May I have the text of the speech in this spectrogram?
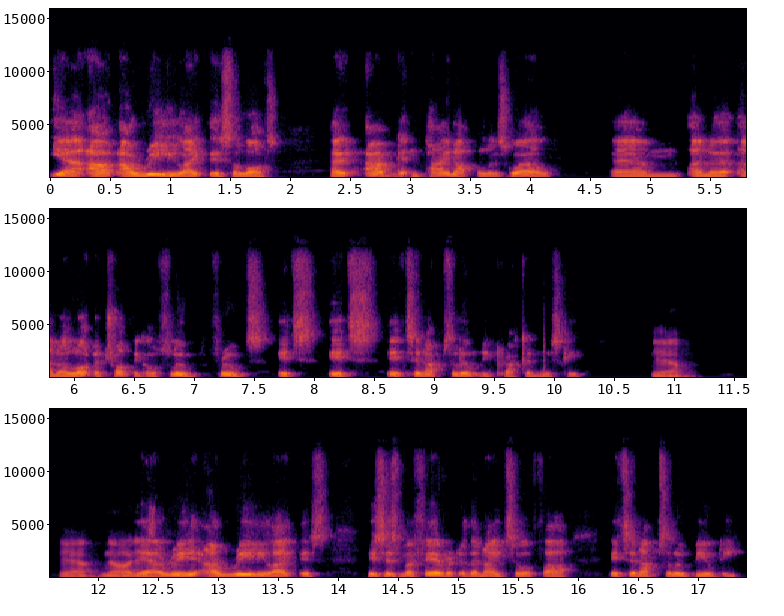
yeah, I, I, really like this a lot. I, am getting pineapple as well, um, and a, and a lot of tropical fruit, fruits. It's it's it's an absolutely cracking whiskey. Yeah, yeah, no, yeah, I really I really like this. This is my favourite of the night so far. It's an absolute beauty.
